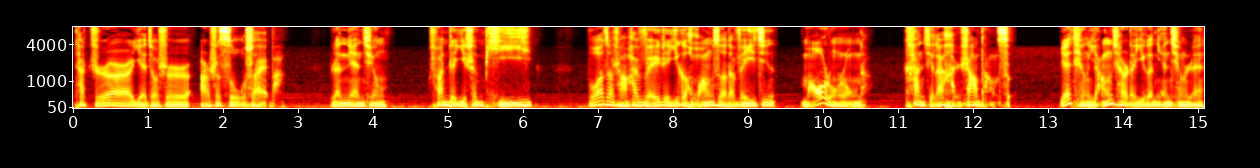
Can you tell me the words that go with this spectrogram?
他侄儿也就是二十四五岁吧，人年轻，穿着一身皮衣，脖子上还围着一个黄色的围巾，毛茸茸的，看起来很上档次，也挺洋气的一个年轻人。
